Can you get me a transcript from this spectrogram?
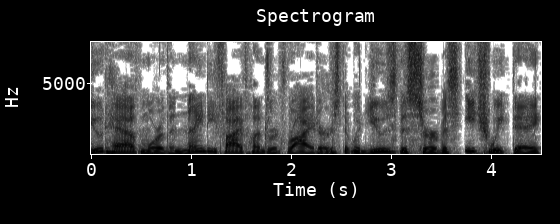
you'd have more than 9,500 riders that would use this service each weekday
